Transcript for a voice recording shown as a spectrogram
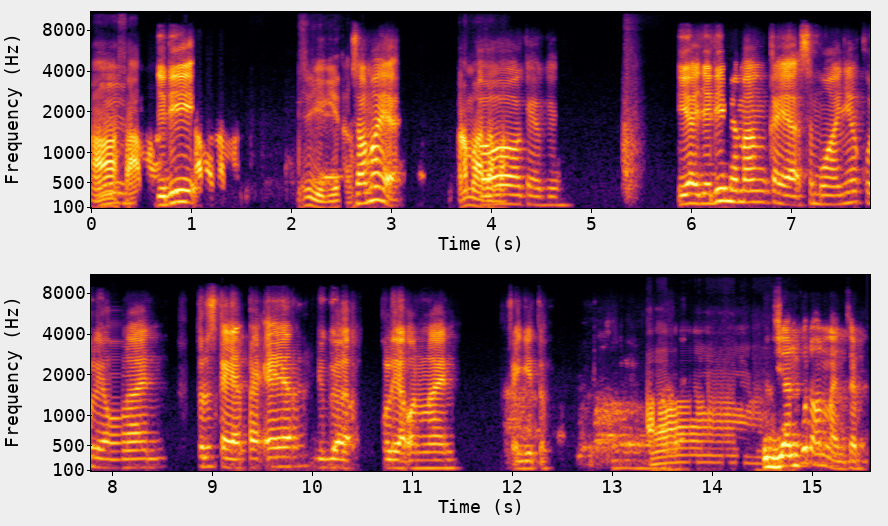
Ah, Hmm. sama. Jadi Bisa juga gitu. sama ya? Sama, sama. Oh, oke oke. Iya, jadi memang kayak semuanya kuliah online, terus kayak PR juga kuliah online, kayak gitu. Ah. Ujian pun online, Sam.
